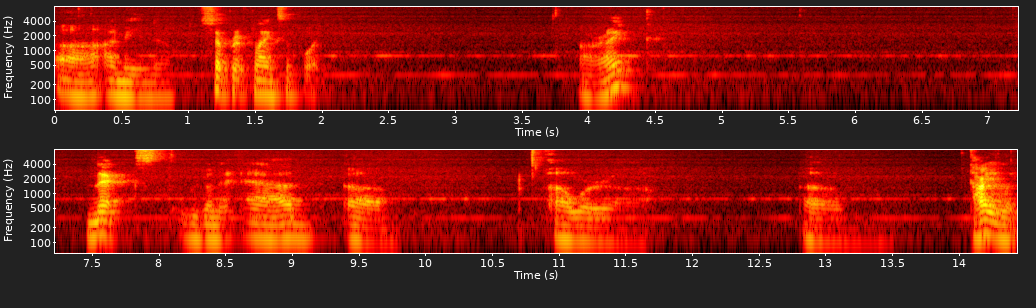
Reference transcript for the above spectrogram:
Uh, I mean, uh, separate planks of wood. All right. Next, we're going to add uh, our uh, um, tiling,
